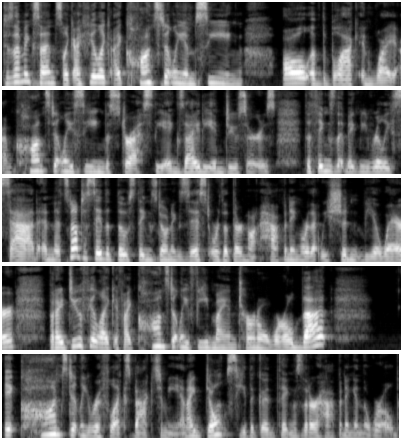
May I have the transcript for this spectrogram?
Does that make sense? Like, I feel like I constantly am seeing all of the black and white. I'm constantly seeing the stress, the anxiety inducers, the things that make me really sad. And it's not to say that those things don't exist or that they're not happening or that we shouldn't be aware, but I do feel like if I constantly feed my internal world that, it constantly reflects back to me and I don't see the good things that are happening in the world.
